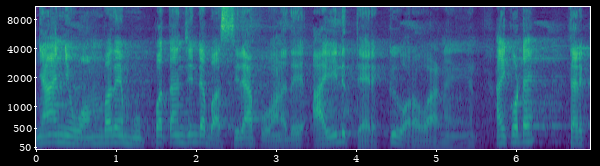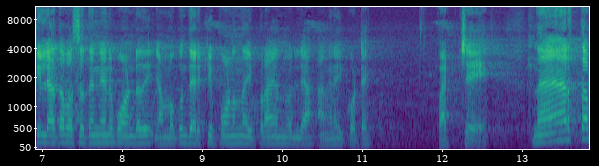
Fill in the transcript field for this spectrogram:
ഞാൻ ഒമ്പത് മുപ്പത്തഞ്ചിന്റെ ബസ്സിലാണ് പോണത്. അതിൽ തിരക്ക് കുറവാണ്. ആയിക്കോട്ടെ തിരക്കില്ലാത്ത ബസ്സിൽ തന്നെയാണ് പോകേണ്ടത്. നമുക്കും തിരക്കി പോകണമെന്ന് അഭിപ്രായമൊന്നുമില്ല. അങ്ങനെ ആയിക്കോട്ടെ. പക്ഷേ നേരത്തെ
